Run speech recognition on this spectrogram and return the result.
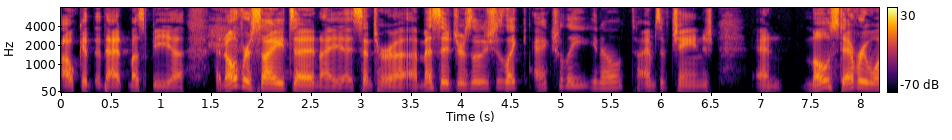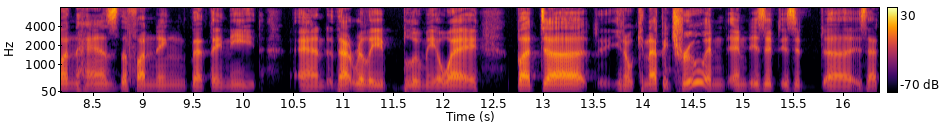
how could that must be a, an oversight? And I, I sent her a, a, message or something. She's like, actually, you know, times have changed, and most everyone has the funding that they need. And that really blew me away. But uh, you know, can that be true? And and is it is it uh, is that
